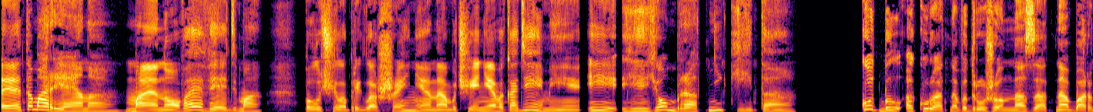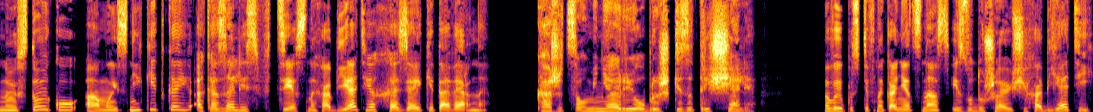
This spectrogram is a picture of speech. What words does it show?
«Это Марена, моя новая ведьма. Получила приглашение на обучение в академии, и ее брат Никита». Кот был аккуратно водружен назад на барную стойку, а мы с Никиткой оказались в тесных объятиях хозяйки таверны. Кажется, у меня ребрышки затрещали. Выпустив, наконец, нас из удушающих объятий,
